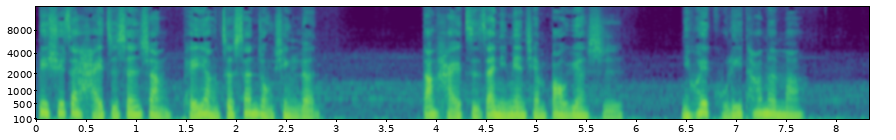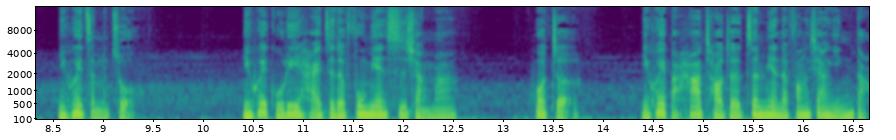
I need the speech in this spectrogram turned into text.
必须在孩子身上培养这三种信任。当孩子在你面前抱怨时，你会鼓励他们吗？你会怎么做？你会鼓励孩子的负面思想吗？或者你会把他朝着正面的方向引导？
